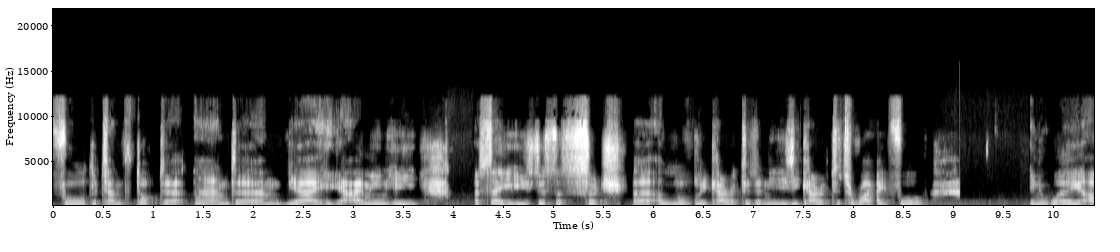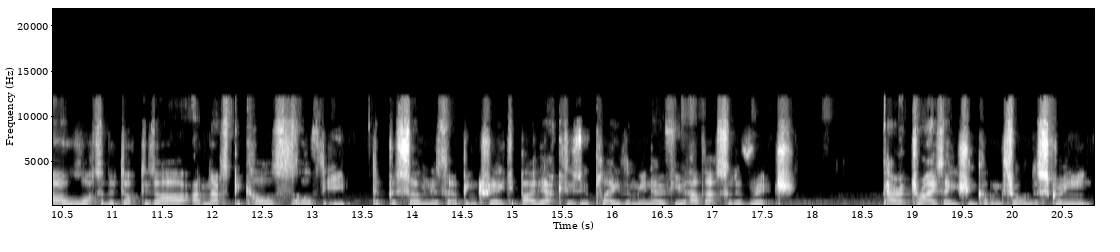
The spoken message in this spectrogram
for the Tenth Doctor, and um, yeah, he, I mean, he. I say he's just a, such a, a lovely character, an easy character to write for. In a way, a lot of the Doctors are, and that's because of the the personas that have been created by the actors who play them. You know, if you have that sort of rich characterization coming through on the screen,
